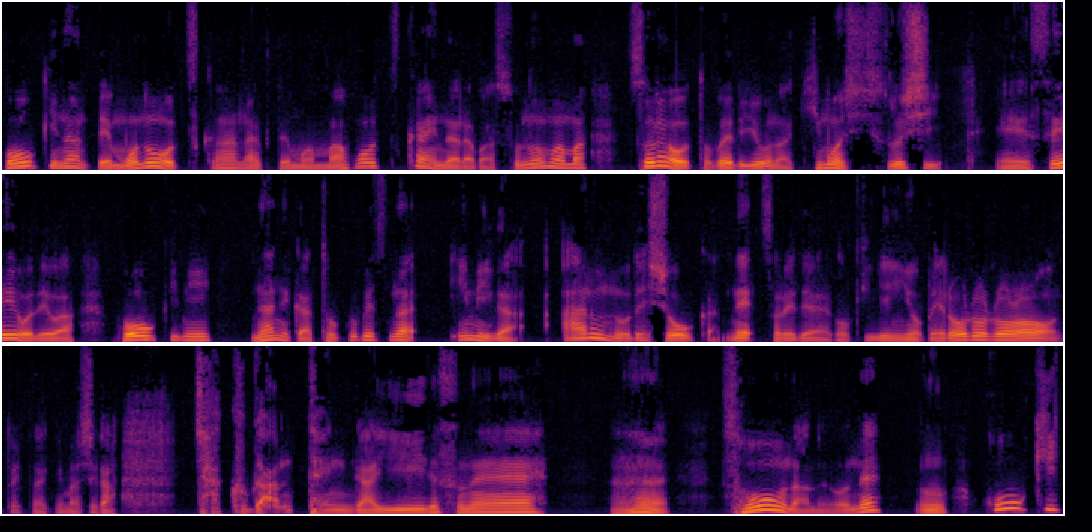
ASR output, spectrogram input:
ほうきなんて物を使わなくても魔法使いならばそのまま空を飛べるような気もするし、えー、西洋ではほうきに何か特別な意味があるのでしょうかね？それではごきげんよう、ベロロロローンといただきましたが、着眼点がいいですね。うん。そうなのよね。うん。ほうきっ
